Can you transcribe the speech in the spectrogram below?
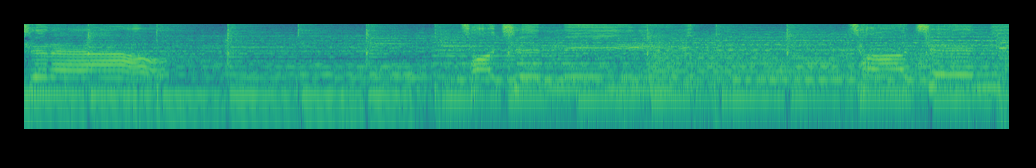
reaching out, touching me, touching fill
